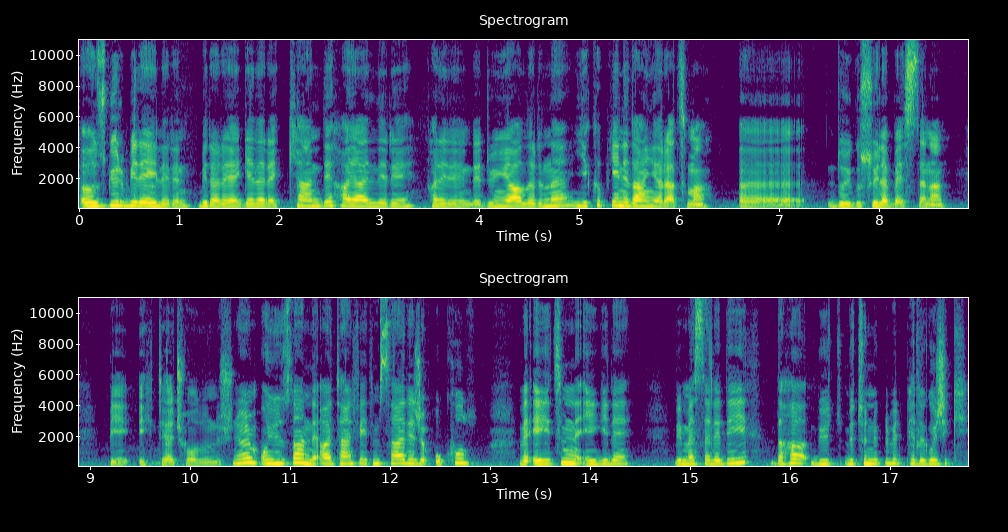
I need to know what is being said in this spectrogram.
özgür bireylerin bir araya gelerek kendi hayalleri paralelinde dünyalarını yıkıp yeniden yaratma e, duygusuyla beslenen bir ihtiyaç olduğunu düşünüyorum. O yüzden de alternatif eğitim sadece okul ve eğitimle ilgili bir mesele değil, daha büt- bütünlüklü bir pedagojik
